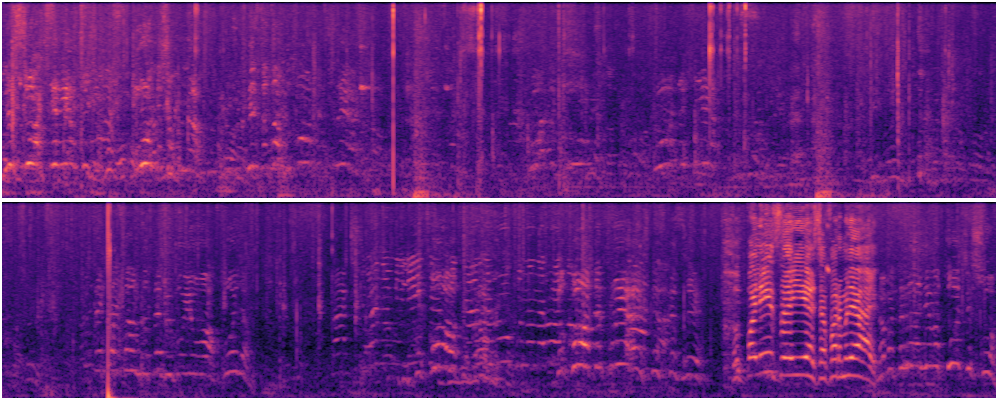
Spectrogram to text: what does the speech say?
Ты что, тебе воював, поняв? Так, щойно міліція Кого? підняла руку на До народ. кого ти пригаєш, ти скажи? Тут полиция есть, оформляй. На ветеранів АТО чи що?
